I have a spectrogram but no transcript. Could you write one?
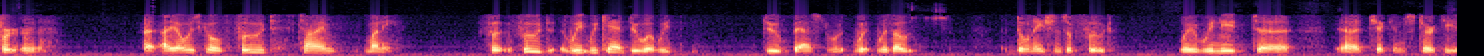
for uh, I always go food, time, money. F- food, we we can't do what we do best w- without donations of food. We we need uh, uh, chickens, turkeys,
